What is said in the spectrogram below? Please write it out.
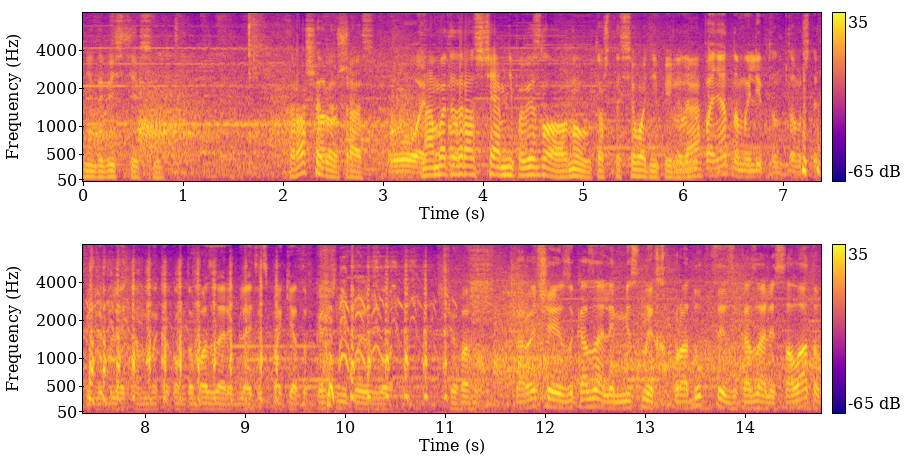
не довести все. Хороший в этот раз? Ой, Нам в этот раз с чаем не повезло, ну, то, что сегодня пили, Ну, да? понятно, мы Липтон, потому что пили, блядь, там на каком-то базаре, блядь, из пакетов. Конечно, не повезло. Чувак. Короче, заказали мясных продукций, заказали салатов.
